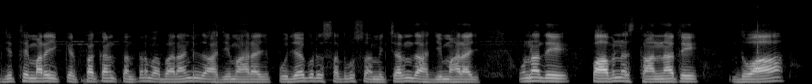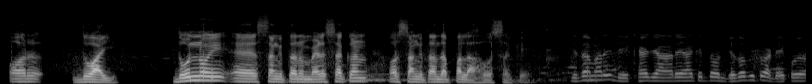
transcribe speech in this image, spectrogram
ਜਿੱਥੇ ਮਹਾਰਾਜ ਕਿਰਪਾ ਕਰਨ ਤੰਤਨ ਬਾਬਾ ਰਾਂਝੂ ਦਾਸ ਜੀ ਮਹਾਰਾਜ, ਪੂਜਾ ਗੁਰੂ ਸਤਿਗੁਰੂ ਸਵਾਮੀ ਚਰਨ ਦਾਸ ਜੀ ਮਹਾਰਾਜ, ਉਹਨਾਂ ਦੇ ਪਾਵਨ ਸਥਾਨਾਂ ਤੇ ਦੁਆ ਔਰ ਦਵਾਈ ਦੋਨੋਂ ਹੀ ਸੰਗਤਾਂ ਨੂੰ ਮਿਲ ਸਕਣ ਔਰ ਸੰਗਤਾਂ ਦਾ ਭਲਾ ਹੋ ਸਕੇ। ਜਿੱਦਾਂ ਮਹਾਰਾਜ ਦੇਖਿਆ ਜਾ ਰਿਹਾ ਕਿ ਤੁਹਾ- ਜਦੋਂ ਵੀ ਤੁਹਾਡੇ ਕੋਲ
